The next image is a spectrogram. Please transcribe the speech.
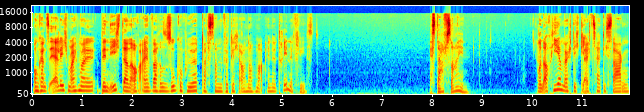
Und ganz ehrlich, manchmal bin ich dann auch einfach so gerührt, dass dann wirklich auch noch mal eine Träne fließt. Es darf sein. Und auch hier möchte ich gleichzeitig sagen,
